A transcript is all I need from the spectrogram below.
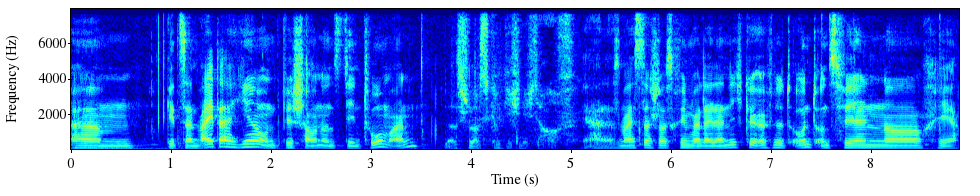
ähm, geht es dann weiter hier und wir schauen uns den Turm an. das Schloss kriege ich nicht auf. Ja, das Meisterschloss kriegen wir leider nicht geöffnet und uns fehlen noch, ja,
